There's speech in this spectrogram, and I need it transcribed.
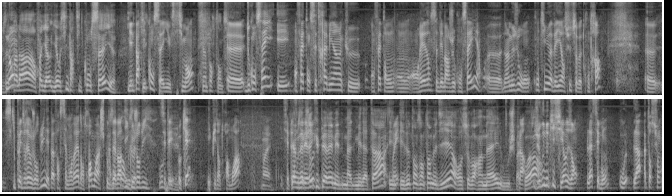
Vous non. Pas là. Enfin, il y, a aussi une partie de conseil. Il y a une partie de conseil, effectivement. C'est importante. Euh, de conseil, et en fait, on sait très bien que, en fait, en, réalisant cette démarche de conseil, euh, dans la mesure où on continue à veiller ensuite sur votre contrat, euh, ce qui peut être vrai aujourd'hui n'est pas forcément vrai dans trois mois. Je peux ah, vous avoir dit qu'aujourd'hui, c'était OK, et puis dans trois mois, vous allez récupérer mes, mes datas et, de temps en temps me dire, recevoir un mail ou je sais pas quoi. Je vais vous notifier en disant là c'est bon ou là attention,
